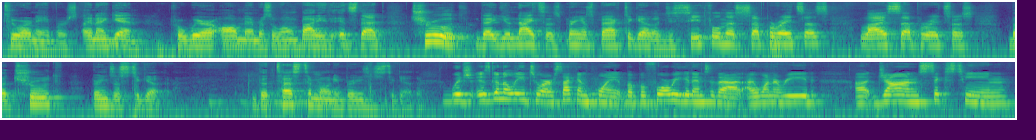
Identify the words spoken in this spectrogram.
to our neighbors. And again, for we are all members of one body. It's that truth that unites us, brings us back together. Deceitfulness separates us, lies separates us, but truth brings us together. The testimony brings us together. Which is going to lead to our second point. But before we get into that, I want to read uh, John 16,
